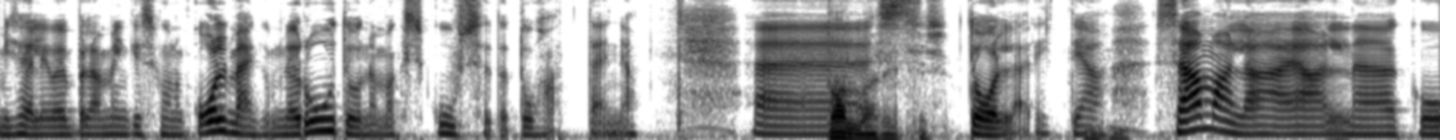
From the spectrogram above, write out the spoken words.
mis oli võib-olla mingisugune kolmekümne ruudune, maksis kuussada tuhat, on ju. Äh, dollarit siis? dollarit, jah mm. -hmm. samal ajal nagu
